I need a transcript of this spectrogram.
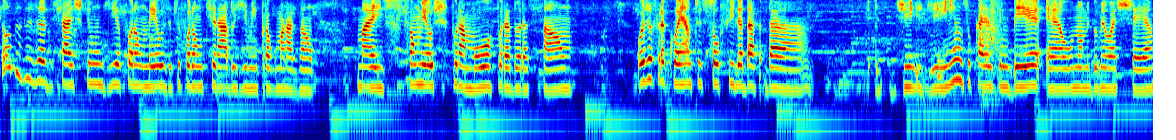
todos os orixás que um dia foram meus e que foram tirados de mim por alguma razão, mas são meus por amor, por adoração. Hoje eu frequento e sou filha da, da de, de Inzo Caiazimbe, é o nome do meu axé.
